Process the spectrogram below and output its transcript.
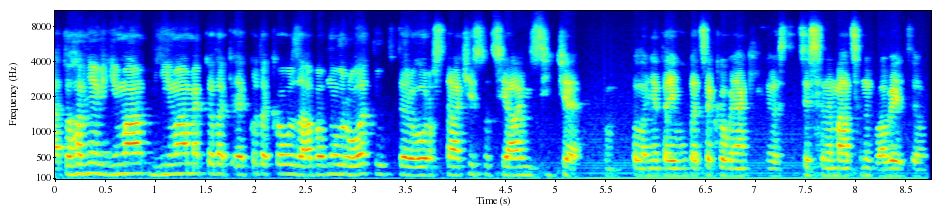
Já to hlavně vnímám, vnímám jako, tak, jako takovou zábavnou ruletu, kterou roztáčí sociální sítě. Podle mě tady vůbec jako o nějaký investici se nemá cenu bavit. Jo.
